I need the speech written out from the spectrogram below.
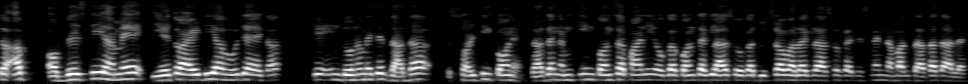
तो अब ऑब्वियसली हमें ये तो आइडिया हो जाएगा कि इन दोनों में से ज़्यादा सॉल्टी कौन है? ज़्यादा नमकीन कौन सा पानी होगा, कौन सा ग्लास होगा, दूसरा वाला ग्लास होगा जिसमें नमक ज़्यादा डाला है।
